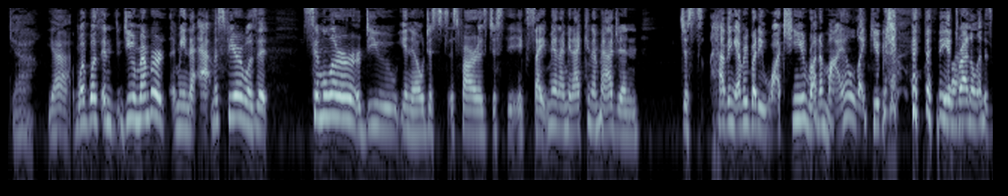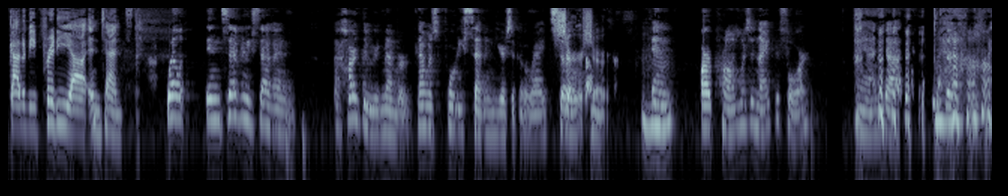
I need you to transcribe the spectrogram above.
Yeah. Yeah. What was, and do you remember, I mean, the atmosphere, was it similar or do you, you know, just as far as just the excitement? I mean, I can imagine just having everybody watching you run a mile, like you're gonna, the yeah. adrenaline has got to be pretty uh, intense. Well, in 77, I hardly remember. That was 47 years ago, right? So, sure, sure. Mm-hmm. And our prom was the night before. And uh, a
